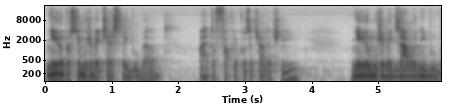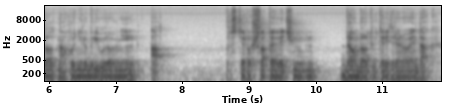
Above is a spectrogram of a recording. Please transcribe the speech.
někdo prostě může být čerstvý Blue Belt a je to fakt jako začáteční, někdo může být závodní Blue Belt na hodně dobrý úrovni a prostě rošlape většinu brown beltů, který trénuje jen tak.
